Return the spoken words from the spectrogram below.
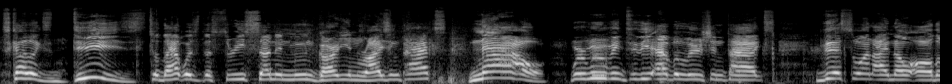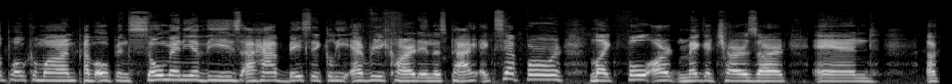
This guy looks D's. So that was the three Sun and Moon Guardian Rising packs. Now, we're moving to the evolution packs. This one, I know all the Pokemon. I've opened so many of these. I have basically every card in this pack except for like full art Mega Charizard and a,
